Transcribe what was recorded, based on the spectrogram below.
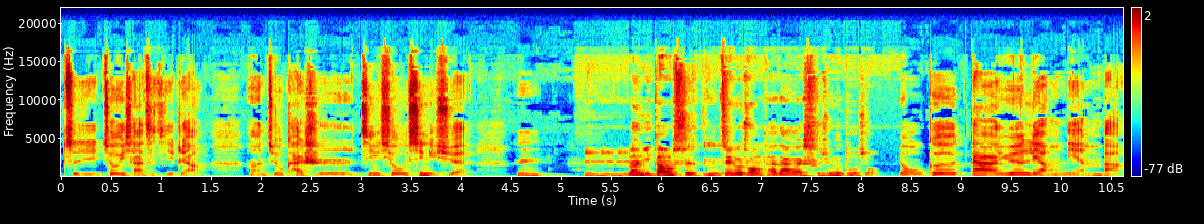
自己救一下自己，这样，嗯，就开始进修心理学，嗯。嗯嗯嗯，那你当时这个状态大概持续了多久？有个大约两年吧，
